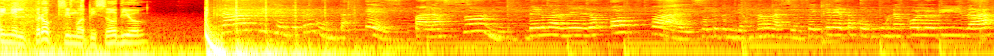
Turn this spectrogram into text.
En el próximo episodio. La siguiente pregunta es para Sony, ¿verdadero o falso que tendrías una relación secreta con una colorida,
